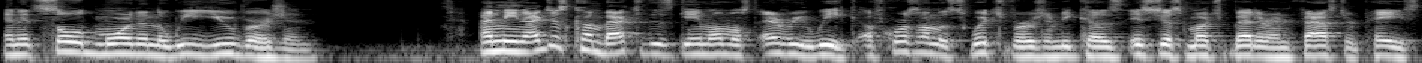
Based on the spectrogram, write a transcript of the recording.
and it sold more than the Wii U version. I mean, I just come back to this game almost every week. Of course, on the Switch version because it's just much better and faster paced.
